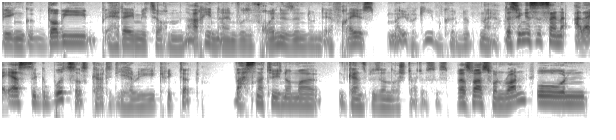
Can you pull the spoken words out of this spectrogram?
wegen Dobby hätte er ihm jetzt auch im Nachhinein, wo sie Freunde sind und er frei ist, mal übergeben können. Ne? Naja. Deswegen ist es seine allererste Geburtstagskarte, die Harry gekriegt hat. Was natürlich nochmal ein ganz besonderer Status ist. Das war's von Ron. Und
